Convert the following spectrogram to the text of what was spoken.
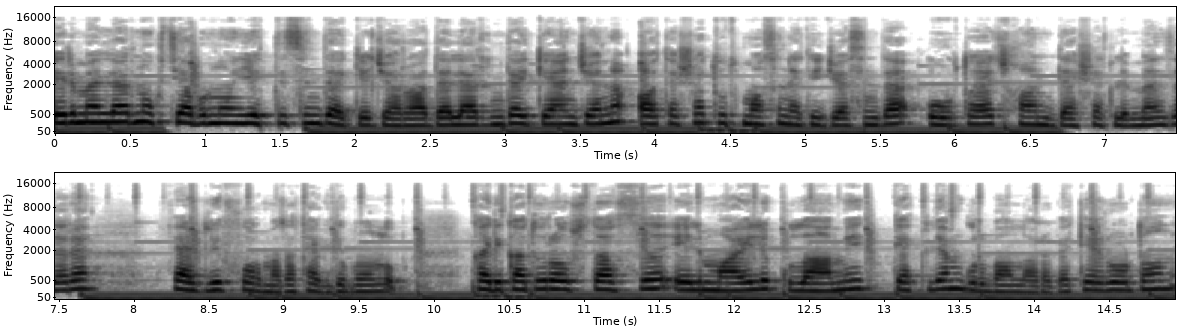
Ermənilərin oktyabrın 17-sində gecə radələrində Gəncəni atəşə tutması nəticəsində ortaya çıxan dəhşətli mənzərə fərqli formada təqdim olunub. Karikatura ustası Elmayil Qulami qətliam qurbanları və terrordan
